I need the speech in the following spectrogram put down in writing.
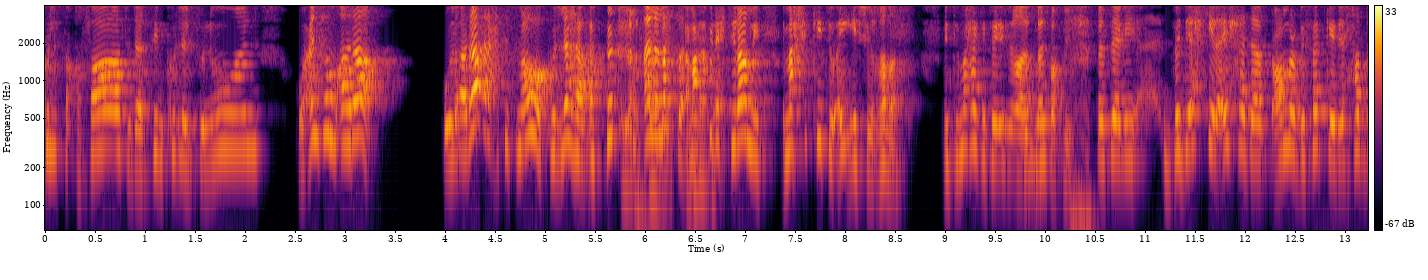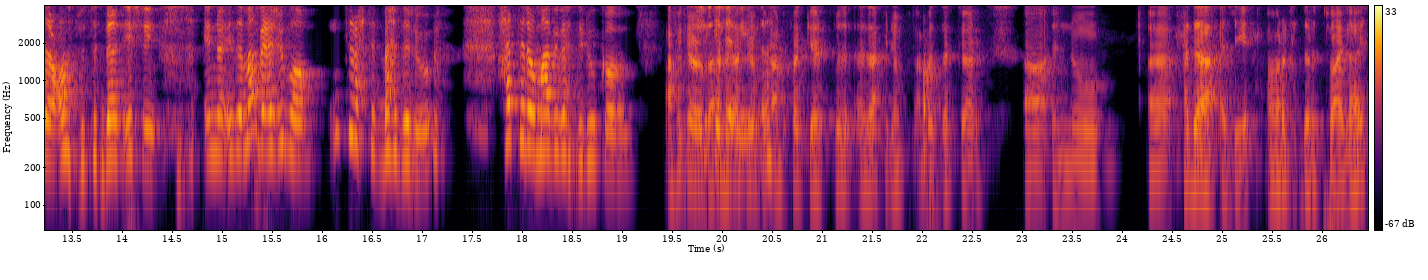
كل الثقافات ودارسين كل الفنون وعندهم آراء والآراء رح تسمعوها كلها. أنا لحظة مع كل احترامي ما حكيتوا أي شيء غلط. أنتوا ما حكيتوا أي شيء غلط بس صحيح. بس يعني بدي أحكي لأي حدا عمر بفكر يحضر عمر سداد إشي إنه إذا ما بيعجبهم أنتوا رح تتبهدلوا حتى لو ما بيبهدلوكم. على فكرة بشكل يعني- اليوم كنت عم بفكر هذاك اليوم كنت عم بتذكر آه إنه حدا قال لي عمرك حضرت توايلايت؟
